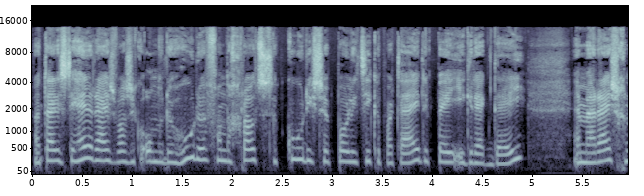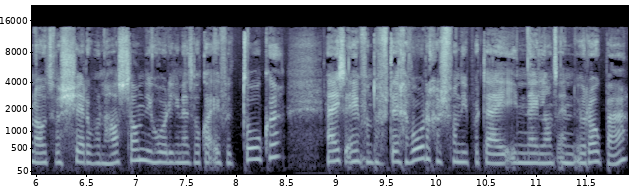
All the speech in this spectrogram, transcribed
Nou, tijdens de hele reis was ik onder de hoede van de grootste Koerdische politieke partij, de PYD. En mijn reisgenoot was Sherwan Hassan, die hoorde je net ook al even tolken. Hij is een van de vertegenwoordigers van die partij in Nederland en Europa.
